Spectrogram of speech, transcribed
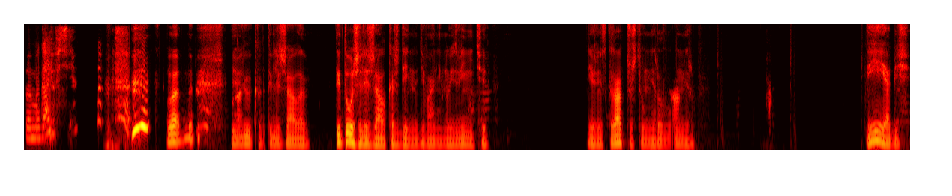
Помогаю всем. Ладно. Я видел, как ты лежала. Ты тоже лежал каждый день на диване, ну извините. Я же не сказал, то, что умер, умер. Ты обещ...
